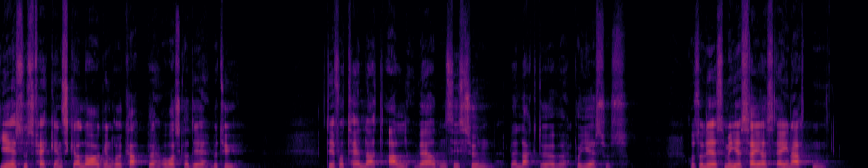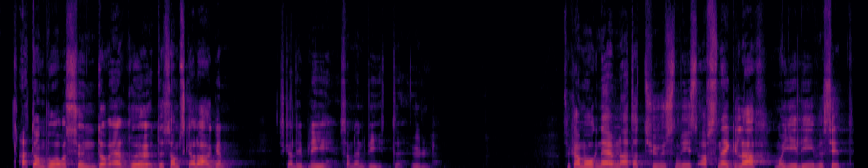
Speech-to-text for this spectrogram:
Jesus fikk en skarlagenrød kappe, og hva skal det bety? det forteller at all verdens synd ble lagt over på Jesus. Og så leser vi Jesajas 1,18 at om våre synder er røde som skarlagen, skal de bli som den hvite ull. Så kan vi òg nevne at tusenvis av snegler må gi livet sitt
